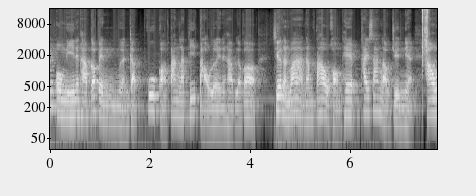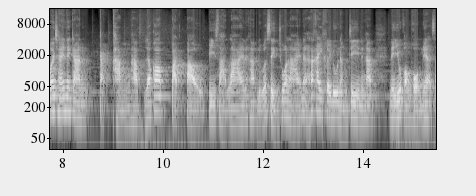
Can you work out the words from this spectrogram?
พองค์นี้นะครับก็เป็นเหมือนกับผู้ก่อตั้งลัทธิเต๋าเลยนะครับ แล้วก็เชื่อกันว่าน้ำเต้าของเทพไทสร้างเหล่าจินเนี่ยเอาไว้ใช้ในการกักขังครับแล้วก็ปัดเป่าปีศาจร้ายนะครับหรือว่าสิ่งชั่วร้ายนะถ้าใครเคยดูหนังจีนนะครับในยุคของผมเนี่ยไซ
